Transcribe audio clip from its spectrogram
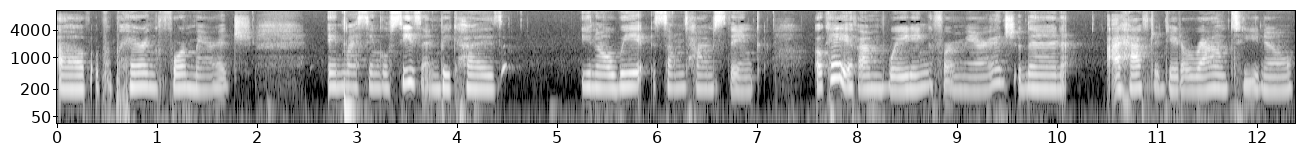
of preparing for marriage in my single season because you know we sometimes think okay if i'm waiting for marriage then i have to date around to you know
